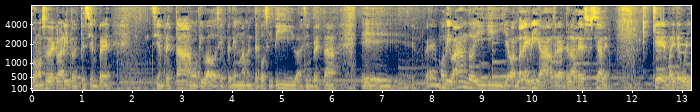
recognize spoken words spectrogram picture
conoce de Clarito es que siempre siempre está motivado, siempre tiene una mente positiva, siempre está eh, pues, motivando y, llevando alegría a través de las redes sociales. Que, by the way,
